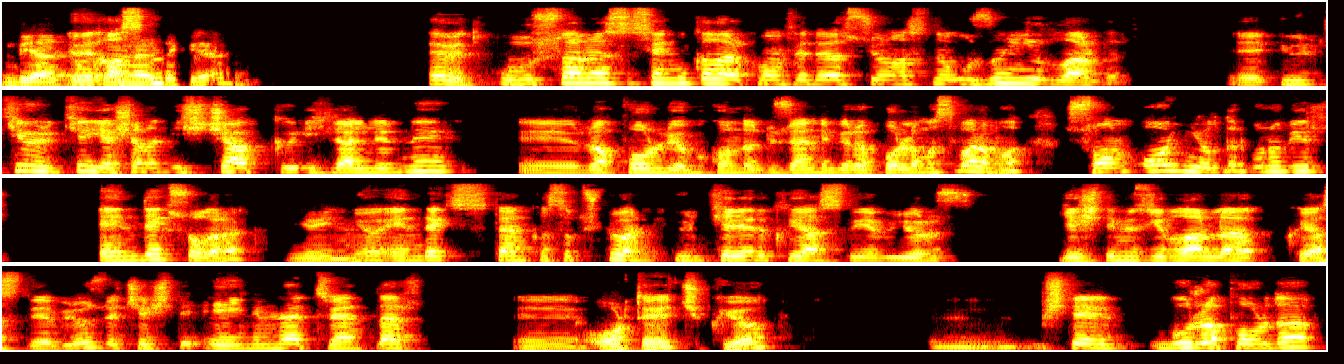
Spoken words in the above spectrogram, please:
Biraz evet, bu aslında, girer? Evet, Uluslararası Sendikalar Konfederasyonu aslında uzun yıllardır e, ülke ülke yaşanan işçi hakkı ihlallerini e, raporluyor. Bu konuda düzenli bir raporlaması var ama son 10 yıldır bunu bir endeks olarak yayınlıyor. Endeksten kasıt şu hani ülkeleri kıyaslayabiliyoruz. Geçtiğimiz yıllarla kıyaslayabiliyoruz ve çeşitli eğilimler, trendler e, ortaya çıkıyor. İşte bu raporda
